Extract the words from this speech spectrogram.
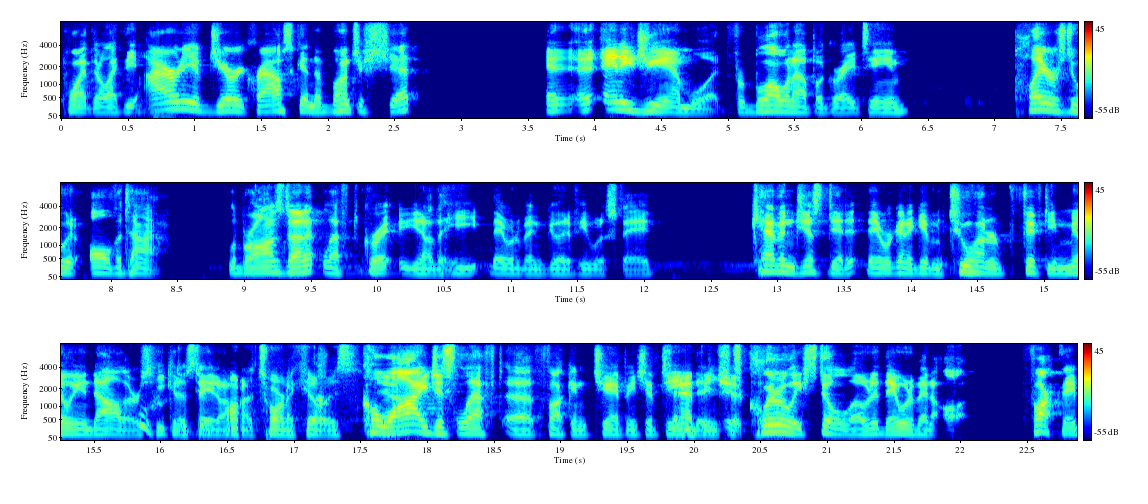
point. They're like, the irony of Jerry Krause getting a bunch of shit, and any GM would for blowing up a great team. Players do it all the time. LeBron's done it. Left great. You know, the Heat. They would have been good if he would have stayed. Kevin just did it. They were going to give him two hundred fifty million dollars. He could have stayed on on a torn Achilles. Kawhi just left a fucking championship team. Championship. Championship It's clearly still loaded. They would have been, fuck, they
